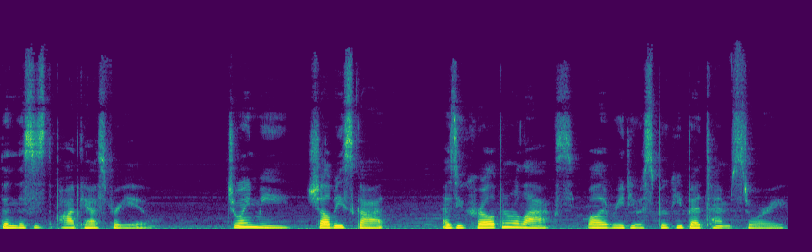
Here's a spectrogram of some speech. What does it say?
Then this is the podcast for you. Join me, Shelby Scott, as you curl up and relax while I read you a spooky bedtime story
